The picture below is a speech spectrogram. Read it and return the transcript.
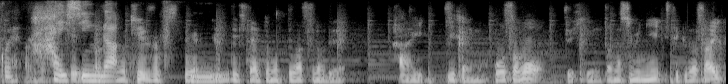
これ配信が。継続してやっていきたいと思ってますので、はい。次回の放送もぜひお楽しみにしてください。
